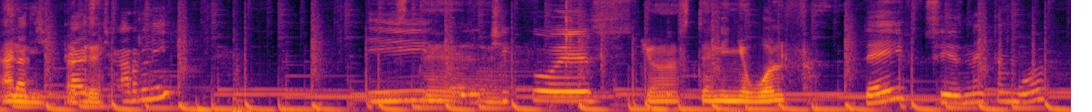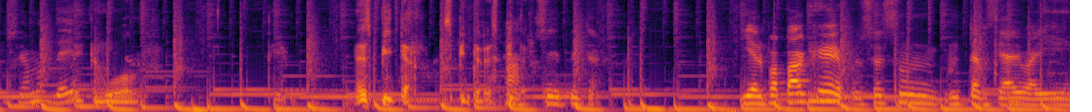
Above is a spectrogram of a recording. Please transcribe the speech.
la Annie, chica ok. es Charlie y Este- el chico es Yo, este niño Wolf, Dave, sí, es Nathan Wolf, se llama Dave. Nathan Peter. Wolf. Sí. Es Peter, es Peter, es Ah, Peter. sí, Peter. Y el papá que pues es un, un terciario ahí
